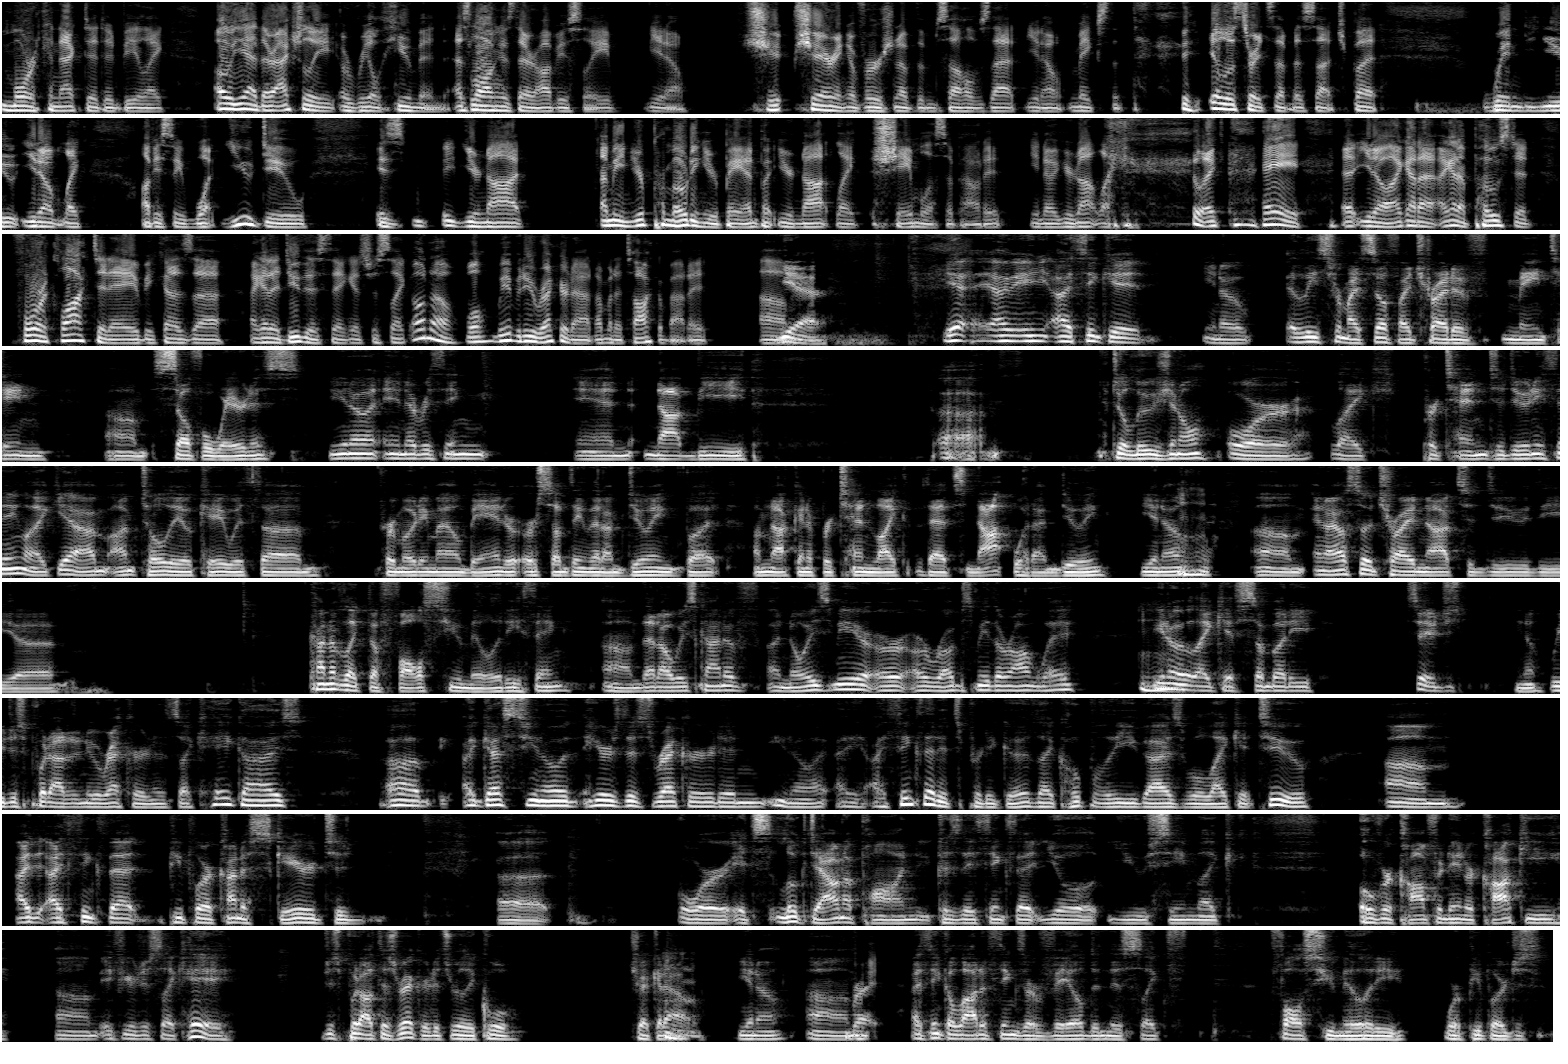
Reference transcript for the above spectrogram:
more connected and be like oh yeah they're actually a real human as long as they're obviously you know sh- sharing a version of themselves that you know makes the illustrates them as such. But when you you know like obviously what you do is you're not I mean, you're promoting your band, but you're not like shameless about it. You know, you're not like, like, hey, uh, you know, I gotta, I gotta post at four o'clock today because uh, I gotta do this thing. It's just like, oh no, well, we have a new record out. I'm going to talk about it. Um, yeah, yeah. I mean, I think it. You know, at least for myself, I try to maintain um, self awareness. You know, in everything, and not be uh, delusional or like pretend to do anything. Like, yeah, I'm I'm totally okay with um, promoting my own band or, or, something that I'm doing, but I'm not going to pretend like that's not what I'm doing. You know. Mm-hmm. Um, and I also try not to do the uh, kind of like the false humility thing. Um, that always kind of annoys me or, or rubs me the wrong way. Mm-hmm. You know, like if somebody say just you know we just put out a new record and it's like, hey guys, uh, I guess you know here's this record, and you know I I think that it's pretty good. Like hopefully you guys will like it too. Um, I I think that people are kind of scared to, uh, or it's looked down upon because they think that you'll you seem like overconfident or cocky. Um, if you're just like, hey, just put out this record, it's really cool. Check it out. You know, um, Right. I think a lot of things are veiled in this like f- false humility where people are just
